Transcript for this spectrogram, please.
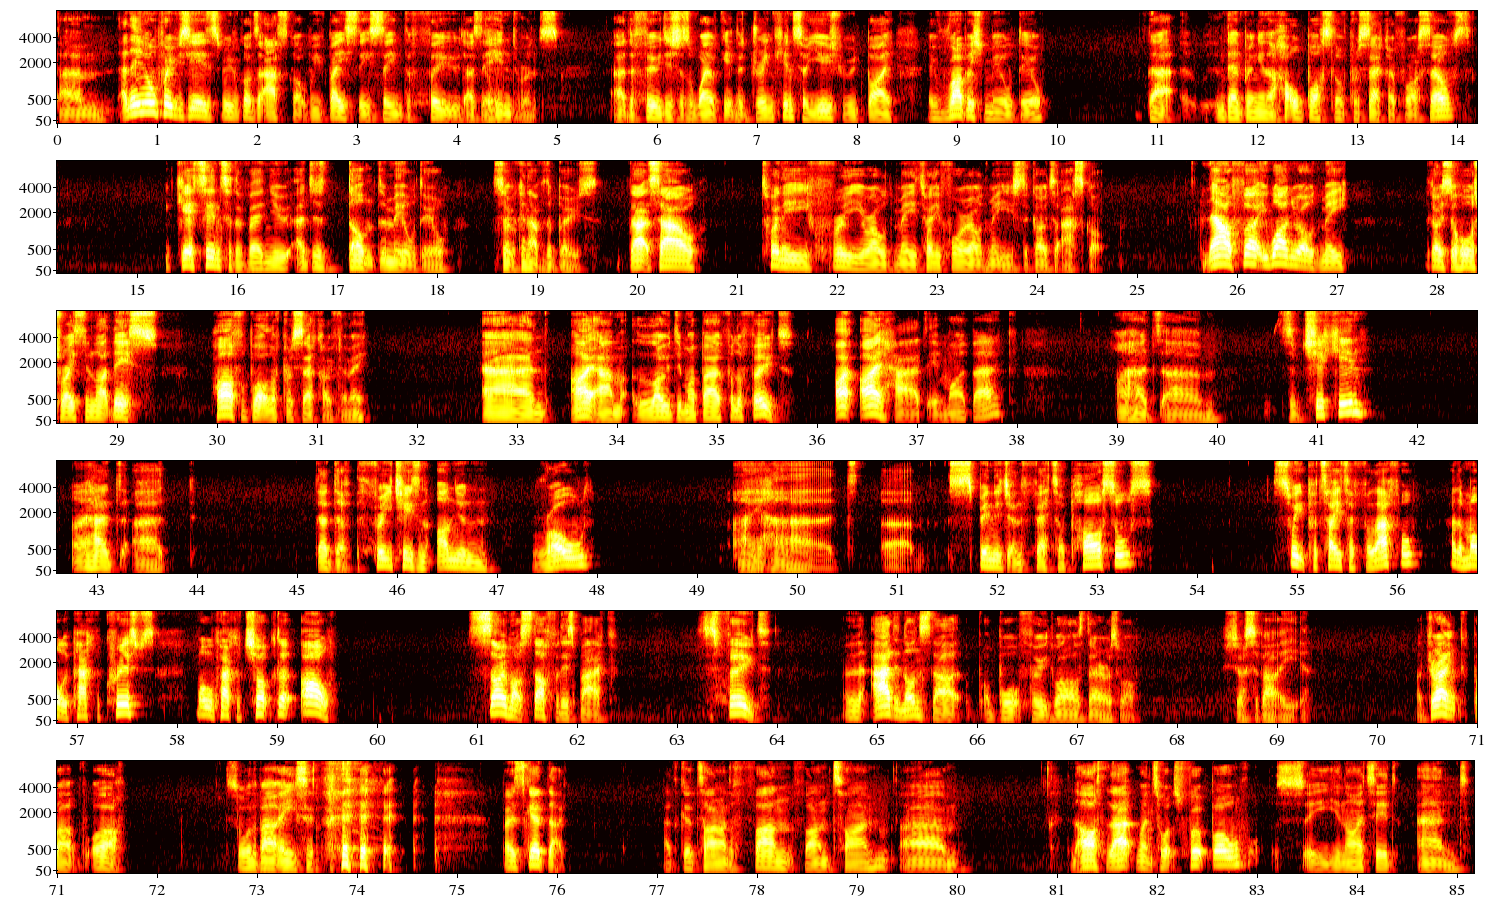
Um, and in all previous years we've gone to Ascot, we've basically seen the food as a hindrance. Uh, the food is just a way of getting the drink in. So usually we'd buy a rubbish meal deal that then bring in a whole bottle of prosecco for ourselves. Get into the venue and just dump the meal deal so we can have the booze. That's how 23 year old me, 24 year old me used to go to Ascot. Now 31 year old me goes to horse racing like this. Half a bottle of prosecco for me, and I am loading my bag full of food. I I had in my bag. I had um, some chicken. I had uh, had the three cheese and onion roll. I had um, spinach and feta parcels. Sweet potato falafel. Had a multi pack of crisps. Multi pack of chocolate. Oh, so much stuff for this bag. Just food. And then adding on to that, I bought food while I was there as well. It's just about eating. I drank, but oh, it's all about eating. but it's good though. Had a good time, had a fun, fun time. Um, then after that, went to watch football, see United and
